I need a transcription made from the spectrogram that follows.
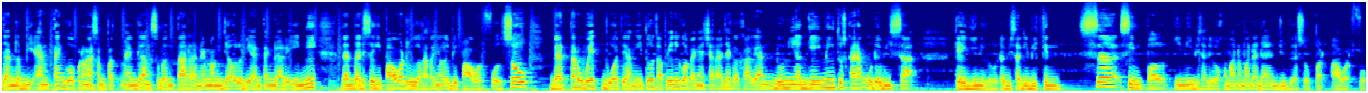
dan lebih enteng. Gue pernah sempat megang sebentar dan emang jauh lebih enteng dari ini. Dan dari segi power juga katanya lebih powerful. So, better wait buat yang itu. Tapi ini gue pengen share aja ke kalian. Dunia gaming itu sekarang udah bisa kayak gini loh, udah bisa dibikin sesimpel ini, bisa dibawa ke mana-mana dan juga super powerful.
